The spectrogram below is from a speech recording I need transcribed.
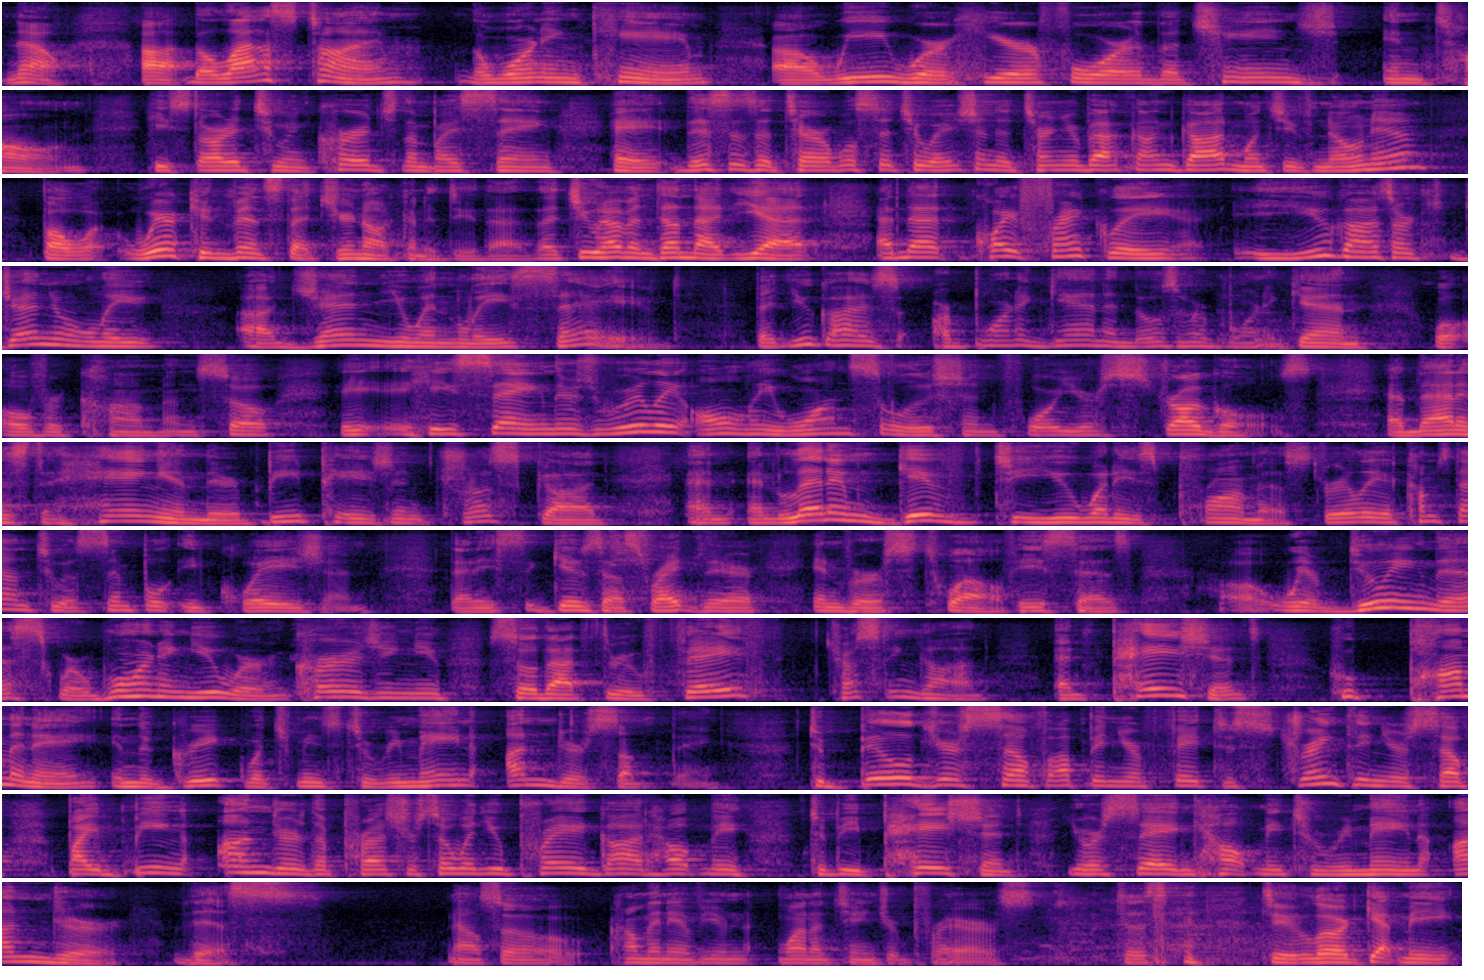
Now, uh, the last time the warning came, uh, we were here for the change in tone he started to encourage them by saying, Hey, this is a terrible situation to turn your back on God once you've known Him. But we're convinced that you're not going to do that, that you haven't done that yet, and that, quite frankly, you guys are genuinely, uh, genuinely saved. That you guys are born again, and those who are born again will overcome. And so he's saying there's really only one solution for your struggles and that is to hang in there, be patient, trust God, and, and let Him give to you what He's promised. Really, it comes down to a simple equation that He gives us right there in verse 12. He says, oh, We're doing this, we're warning you, we're encouraging you, so that through faith, trusting God, and patience, hupomone in the Greek, which means to remain under something to build yourself up in your faith, to strengthen yourself by being under the pressure. So when you pray, God, help me to be patient, you're saying, help me to remain under this. Now, so how many of you want to change your prayers to, to Lord, get me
